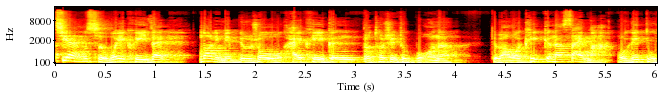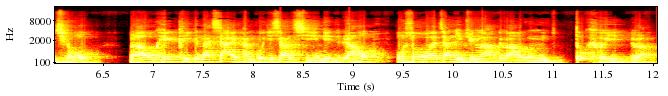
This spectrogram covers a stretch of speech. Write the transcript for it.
既然如此，我也可以在通道里面，比如说我还可以跟 Satoshi 赌博呢，对吧？我可以跟他赛马，我可以赌球。然后我可以可以跟他下一盘国际象棋，你然后我说我要加你军了，对吧？我们都可以，对吧？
